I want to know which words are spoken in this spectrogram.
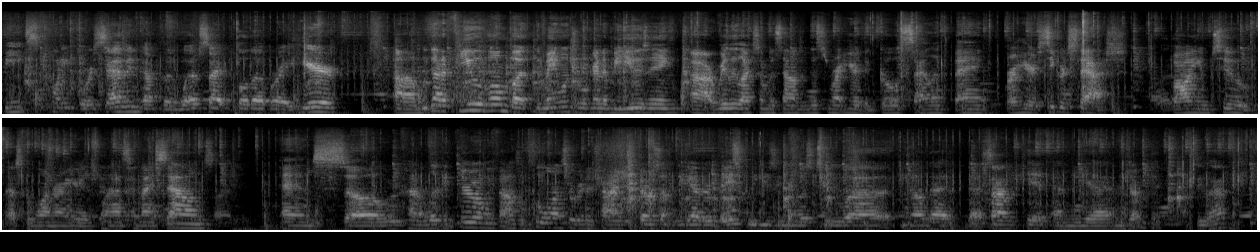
Beats 24-7. Got the website pulled up right here. Um, we got a few of them, but the main ones we're to be using, uh, I really like some of the sounds of this one right here, the Ghost Sound Bank. Right here, Secret Stash, Volume 2. That's the one right here. This one has some nice sounds. And so we're kind of looking through and we found some cool ones. So we're going to try and throw something together, basically using those two, uh, you know, that, that silent kit and the, uh, and the drum kit. See what happens.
